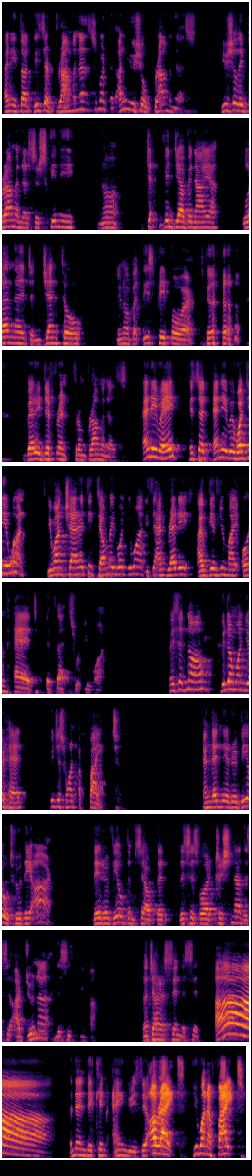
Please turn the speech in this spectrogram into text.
And he thought, these are brahmanas? What unusual brahmanas? Usually brahmanas are skinny, you know, Vidya Vinaya, learned and gentle, you know, but these people were very different from brahmanas. Anyway, he said, anyway, what do you want? You want charity? Tell me what you want. He said, I'm ready. I'll give you my own head if that's what you want. They said, no, we don't want your head. We just want a fight. And then they revealed who they are. They revealed themselves that this is Lord Krishna, this is Arjuna, this is Bhima. Najarasena said, ah, and then became angry. He said, all right, you want to fight?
